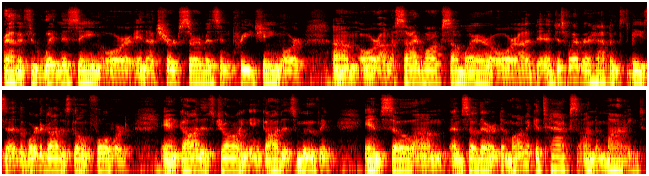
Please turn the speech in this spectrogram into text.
rather through witnessing or in a church service and preaching or um, or on a sidewalk somewhere or uh, just wherever it happens to be so the word of god is going forward and god is drawing and god is moving and so um, and so there are demonic attacks on the mind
